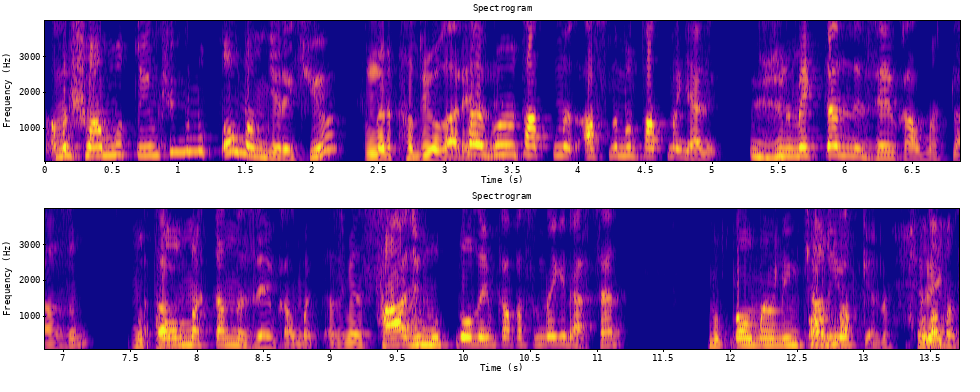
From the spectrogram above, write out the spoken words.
Ama şu an mutluyum çünkü mutlu olmam gerekiyor. Bunları tadıyorlar yani. Tabii bunu tatma aslında bunu tatma yani üzülmekten de zevk almak lazım. Mutlu Tabii. olmaktan da zevk almak lazım. Yani sadece mutlu olayım kafasında gidersen mutlu olmanın imkanı Olmaz. yok yani. Sürekli Olamaz.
